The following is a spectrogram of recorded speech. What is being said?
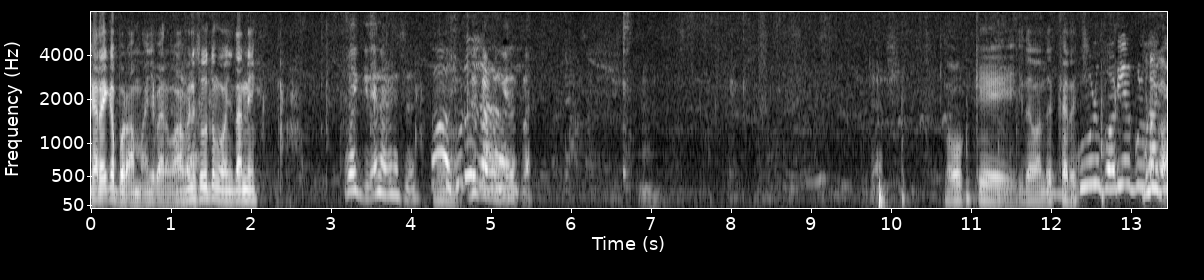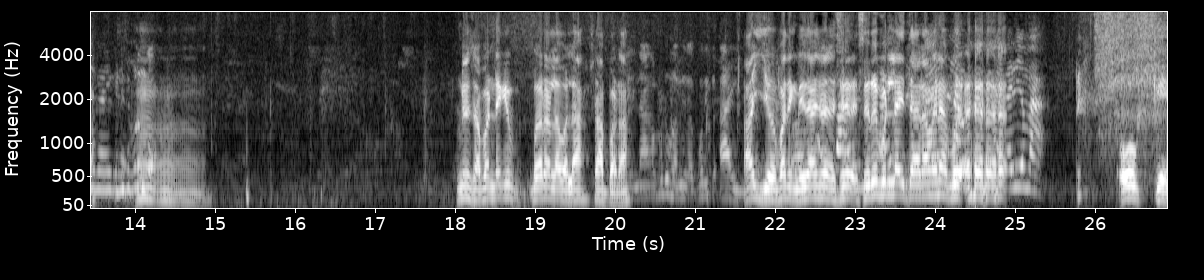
கரைக்க போகிறோம் ஆமாம் இங்கே பாருங்க. அவனு ஊற்றுங்க கொஞ்சம் தண்ணி. ஓகே இதை வந்து கரை ம் ம் ம். இன்னும் சாப்பாண்டைக்கு வேற லெவலா சாப்பாடா? ஐயோ பாத்தீங்களா? இதான் சிறு சிறு பிள்ளை தரம் தெரியுமா ஓகே.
